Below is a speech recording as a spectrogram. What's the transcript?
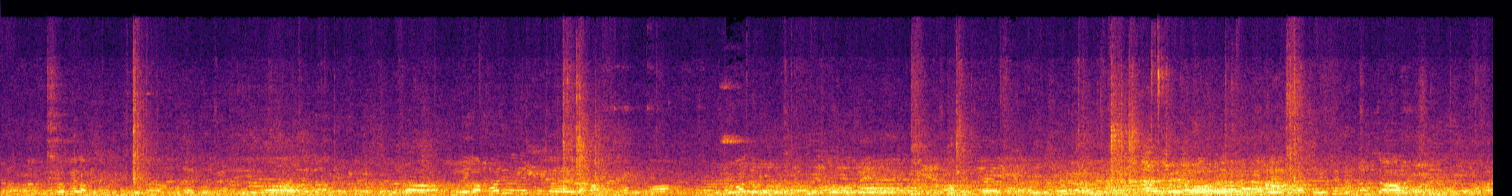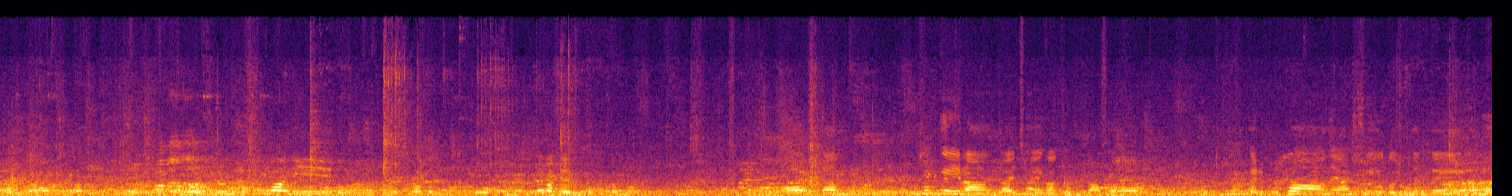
어, 기억에 남는 경기는 아무래도 저희가 안세전이었어요. 저희가 파리올림픽을 나가면서부터 결과적으로 최종 목표로 잡은 게 그거를 이루기 위해서 저희 세 명 진짜 열심히 운동했었거든요. 그래가지고 그걸 이루는 그 순간이 너무 감격스러웠던 것 같고 그때가 제일 행복했던 것 같아요. 어, 일단 동생들이랑 나이 차이가 좀 나서 동생들이 불편해 할 수도 있는데 너무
